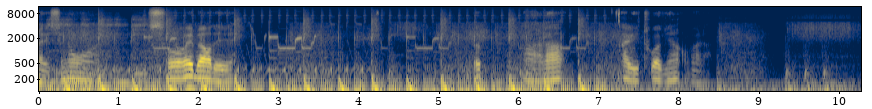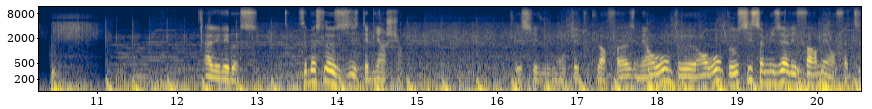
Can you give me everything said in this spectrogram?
Allez, sinon, euh, ça aurait bardé. Hop, voilà. Allez, toi, viens, voilà. Allez, les boss. Ces boss-là aussi, c'était bien chiant. Vais essayer de vous monter toutes leurs phases. Mais en gros, on peut, en gros, on peut aussi s'amuser à les farmer, en fait.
